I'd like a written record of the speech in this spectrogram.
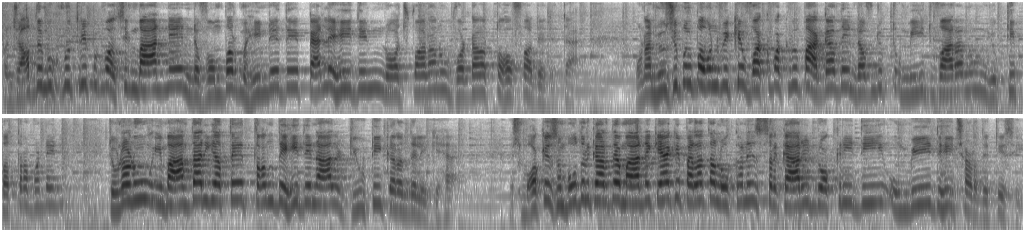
ਪੰਜਾਬ ਦੇ ਮੁੱਖ ਮੰਤਰੀ ਭਗਵੰਤ ਸਿੰਘ ਮਾਨ ਨੇ ਨਵੰਬਰ ਮਹੀਨੇ ਦੇ ਪਹਿਲੇ ਹੀ ਦਿਨ ਨੌਜਵਾਨਾਂ ਨੂੰ ਵੱਡਾ ਤੋਹਫਾ ਦੇ ਦਿੱਤਾ ਹੈ। ਉਹਨਾਂ ਮਿਊਨਿਸਪਲ ਭਵਨ ਵਿਖੇ ਵੱਖ-ਵੱਖ ਵਿਭਾਗਾਂ ਦੇ ਨਵਨਿਯੁਕਤ ਉਮੀਦਵਾਰਾਂ ਨੂੰ ਨਿਯੁਕਤੀ ਪੱਤਰ ਵੰਡੇ ਨੇ ਤੇ ਉਹਨਾਂ ਨੂੰ ਇਮਾਨਦਾਰੀ ਅਤੇ ਤਨਦੇਹੀ ਦੇ ਨਾਲ ਡਿਊਟੀ ਕਰਨ ਦੇ ਲਈ ਕਿਹਾ ਇਸ ਮੌਕੇ ਸੰਬੋਧਨ ਕਰਦੇ ਮਾਨ ਨੇ ਕਿਹਾ ਕਿ ਪਹਿਲਾਂ ਤਾਂ ਲੋਕਾਂ ਨੇ ਸਰਕਾਰੀ ਨੌਕਰੀ ਦੀ ਉਮੀਦ ਹੀ ਛੱਡ ਦਿੱਤੀ ਸੀ।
